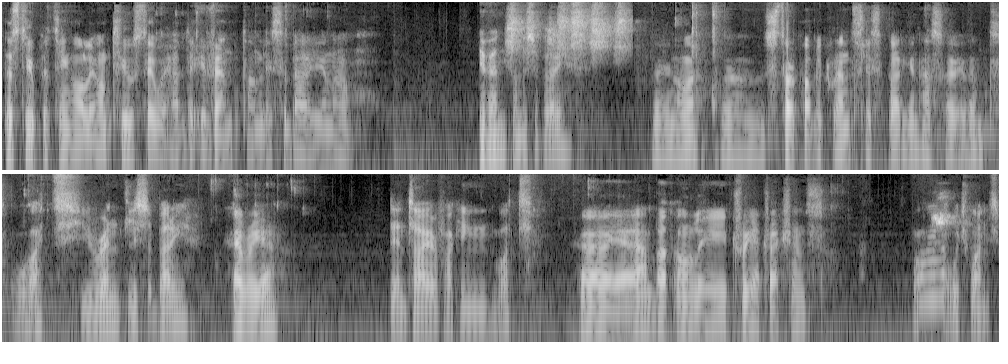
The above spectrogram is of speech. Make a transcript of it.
The stupid thing, only on Tuesday we have the event on Liseberg, you know. Event on Liseberg? You know, uh, Star Public rents Liseberg and has an event What? You rent Liseberg? every year. The entire fucking what? Uh, yeah, but only three attractions. What? Which ones?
